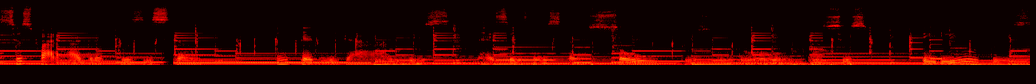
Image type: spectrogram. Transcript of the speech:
se os parágrafos estão interligados, né? se eles não estão soltos um do outro, se os períodos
